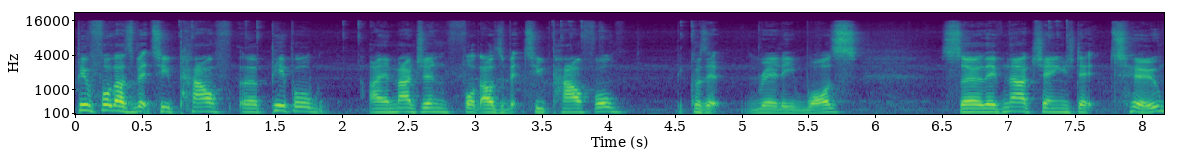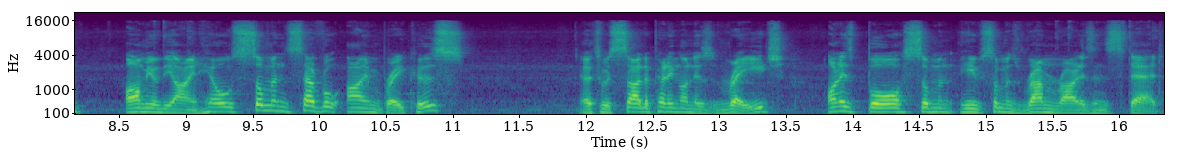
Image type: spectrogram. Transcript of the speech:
People thought that was a bit too powerful. Uh, people, I imagine, thought that was a bit too powerful because it really was. So they've now changed it to Army of the Iron Hills. Summon several Iron Breakers uh, to his side depending on his rage. On his boar, summon, he summons Ram Riders instead.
